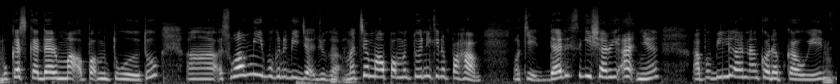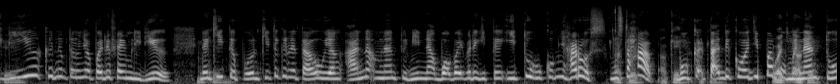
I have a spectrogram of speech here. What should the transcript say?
Bukan sekadar mak bapak mentua tu, uh, suami pun kena bijak juga. Macam mak bapak mentua ni kena faham. Okey, dari segi syariatnya, apabila anak kau dah berkahwin, Okey. dia kena bertanggungjawab pada family dia. Dan kita pun kita kena tahu yang anak menantu ni nak buat baik pada kita itu hukumnya harus, mustahab. okey, Bukan okey. tak ada kewajipan Wajib, pun menantu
